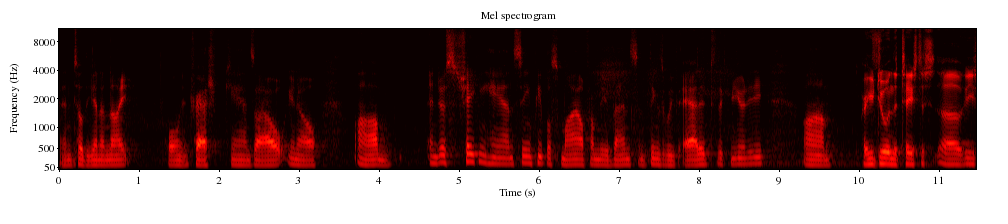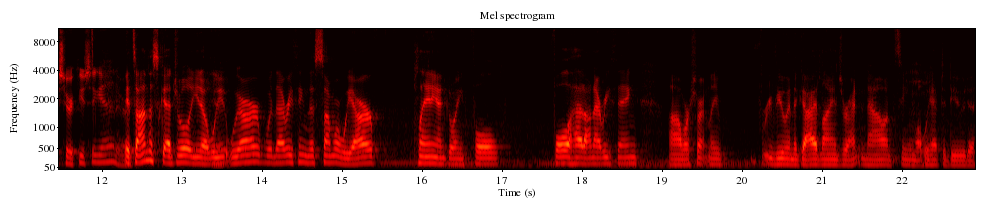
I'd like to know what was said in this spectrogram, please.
until the end of the night, pulling trash cans out. You know, um, and just shaking hands, seeing people smile from the events and things we've added to the community. Um, Are you doing the taste of, of East Syracuse again? Or? it's on the schedule. You know, we, we are with everything this summer. We are planning on going full full ahead on everything. Uh, we're certainly reviewing the guidelines right now and seeing what we have to do to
